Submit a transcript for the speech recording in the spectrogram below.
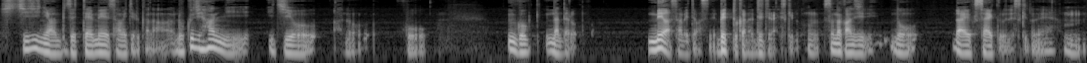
7時には絶対目覚めてるかな。6時半に一応、あの、こう、動き、なんだろう、目は覚めてますね。ベッドから出てないですけど、うん、そんな感じのライフサイクルですけどね。うん。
